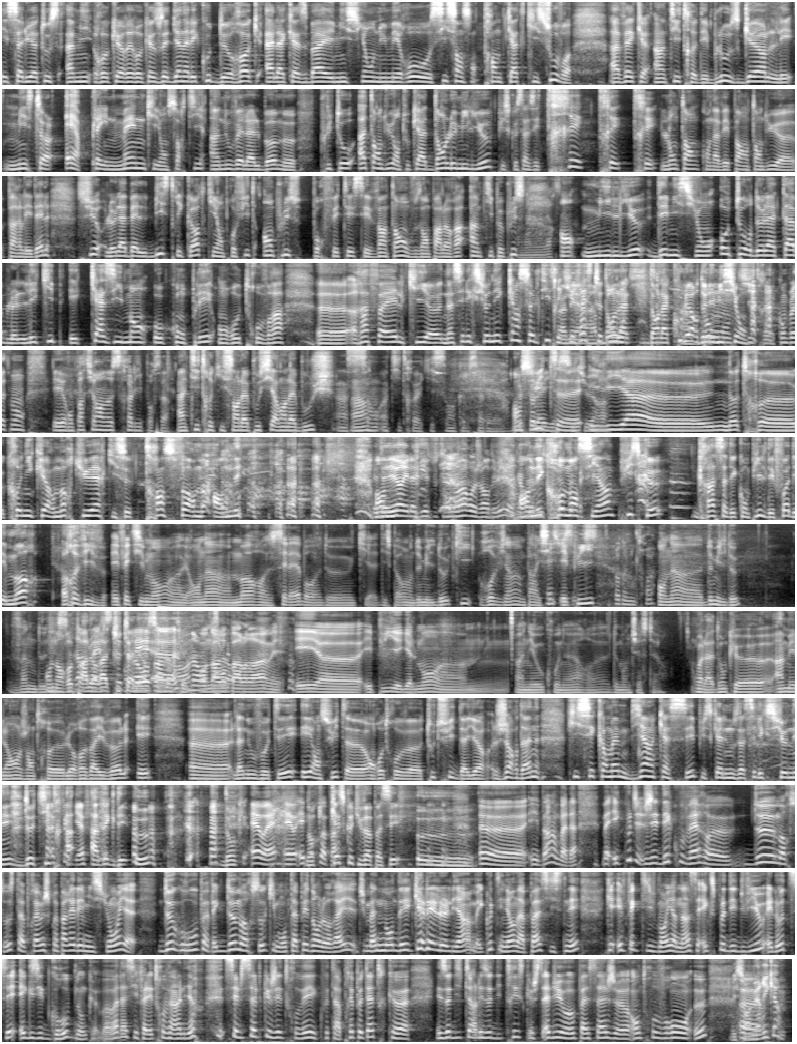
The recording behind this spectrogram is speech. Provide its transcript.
hey, salut à tous, amis rockers et rockeuses. Vous êtes bien à l'écoute de Rock à la Casbah, émission numéro 634 qui s'ouvre avec un titre des Blues Girls, les Mr. Airplane Men, qui ont sorti un nouvel album euh, plutôt attendu, en tout cas dans le milieu, puisque ça faisait très, très, très longtemps qu'on n'avait pas entendu euh, parler d'elle, sur le label Beast Records, qui en profite en plus pour fêter ses 20 ans. On vous en parlera un petit peu plus en milieu d'émission. Autour de la table, l'équipe est quasiment au complet. On retrouvera euh, Raphaël qui euh, n'a sélectionné qu'un seul titre et Ouais, qui reste dans, bon la, titre. dans la couleur Un de bon l'émission. titre, complètement. Et on partira en Australie pour ça. Un titre qui sent la poussière dans la bouche. Un, hein. un titre qui sent comme ça le, le Ensuite, soleil, si tu verras. Il y a euh, notre euh, chroniqueur mortuaire qui se transforme en, é- Et en, D'ailleurs, il est habillé tout en noir aujourd'hui. comme en d'habitude. nécromancien, puisque grâce à des compiles, des fois des morts revivent. Effectivement, euh, on a un mort célèbre de, qui a disparu en 2002 qui revient par ici. Et puis, c'était pas en 2003. on a euh, 2002. 22 On en décembre. reparlera Raphaël, tout à l'heure. euh, en On en reparlera. reparlera. Mais... Et, euh, et puis également un, un néo-crooner euh, de Manchester. Voilà, donc euh, un mélange entre le revival et euh, la nouveauté. Et ensuite, euh, on retrouve tout de suite d'ailleurs Jordan, qui s'est quand même bien cassé, puisqu'elle nous a sélectionné deux titres a- avec des E. donc, Eh ouais, eh et donc qu'est-ce que tu vas passer E? Et ben voilà. Bah écoute, j'ai découvert deux morceaux cet après-midi. Je préparais l'émission. Il y a deux groupes avec deux morceaux qui m'ont tapé dans l'oreille. Tu m'as demandé quel est le lien. Mais écoute, il n'y en a pas, si ce n'est qu'effectivement, il y en a un, c'est Exploded View et l'autre, c'est Exit Group. Donc euh, bah voilà, s'il fallait trouver un lien, c'est le seul que j'ai trouvé. Écoute, après, peut-être que les auditeurs, les auditrices que je salue au passage euh, en trouveront eux. Ils sont Euh, américains.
